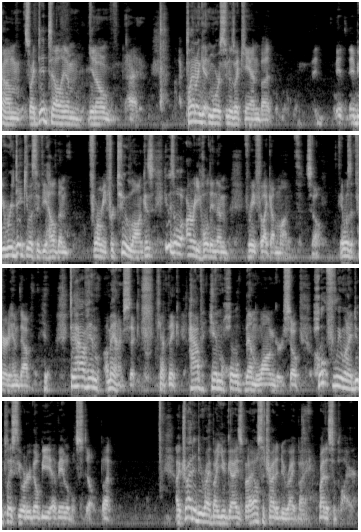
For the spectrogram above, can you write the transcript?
um, so I did tell him, you know, I, I, plan on getting more as soon as I can, but it, it'd be ridiculous if you held them for me for too long because he was already holding them for me for like a month. So it wasn't fair to him to have to have him. Oh man, I'm sick. Can't think. Have him hold them longer. So hopefully, when I do place the order, they'll be available still. But I try to do right by you guys, but I also try to do right by by the supplier.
